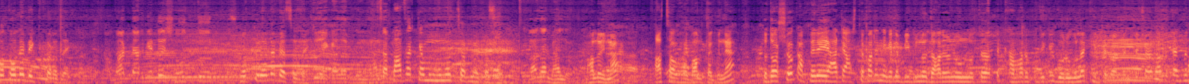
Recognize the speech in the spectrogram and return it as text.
কত হলে বিক্রি করা যায়? আমার টার্গেটে সত্তর। সত্তর হলে বেচা যায়। এক হাজার আচ্ছা বাজার কেমন মনে হচ্ছে আপনার কাছে? বাজার ভালো। ভালোই না? আচ্ছা ভাই ভালো থাকবেন না তো দর্শক আপনারা এই হাটে আসতে পারেন এখানে বিভিন্ন ধরনের উন্নত জাতের খামার উপযোগী গরুগুলা কিনতে পারবেন। ভালো থাকবেন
